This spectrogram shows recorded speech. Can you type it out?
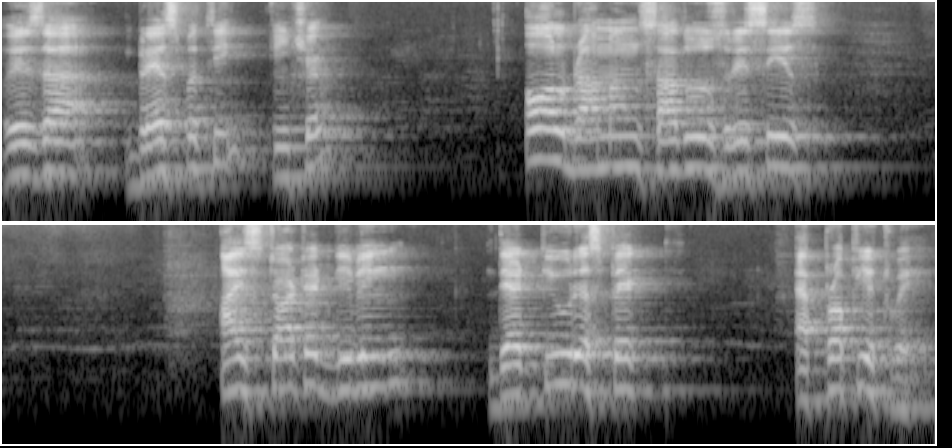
who is the Brihaspati in all Brahmans, sadhus, rishis, I started giving their due respect appropriate way.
